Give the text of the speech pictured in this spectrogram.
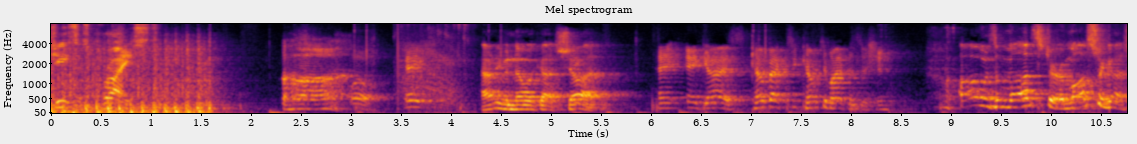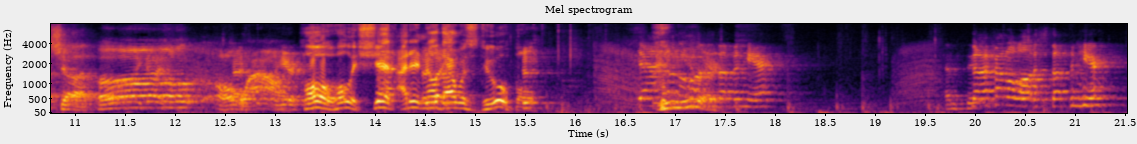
Jesus Christ. Uh, Whoa. Hey, I don't even know what got shot. Hey, hey, guys, come back to come to my position. Oh, it was a monster. A monster got shot. oh, oh Guys, wow. here. Oh, holy shit, I didn't know that was doable. Yeah, I Me found a lot neither. of stuff in here. No, I found a lot of stuff in here.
